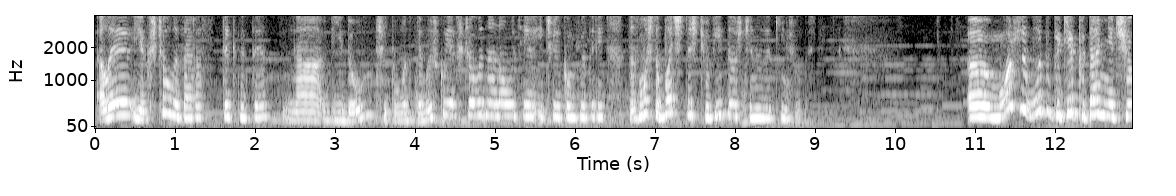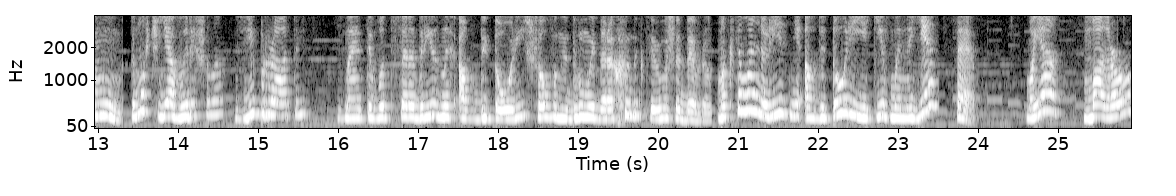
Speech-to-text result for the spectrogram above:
Але якщо ви зараз тикнете на відео чи поводите мишку, якщо ви на ноуті чи комп'ютері, то зможете бачити, що відео ще не закінчилось. Е, може бути таке питання, чому? Тому що я вирішила зібрати, знаєте, от серед різних аудиторій, що вони думають на рахунок цього шедевру. Максимально різні аудиторії, які в мене є, це моя mother,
